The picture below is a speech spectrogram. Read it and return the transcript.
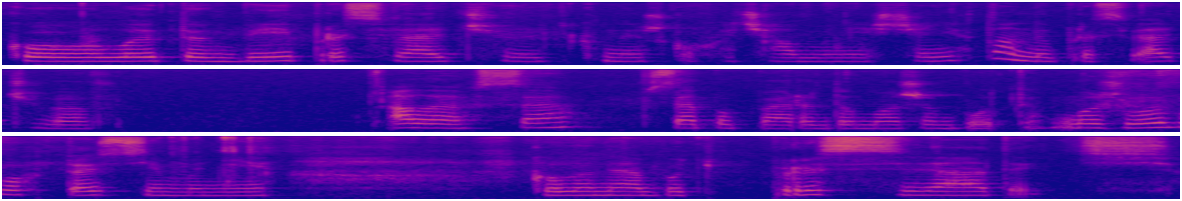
коли тобі присвячують книжку, хоча мені ще ніхто не присвячував. Але все, все попереду може бути. Можливо, хтось і мені коли-небудь присвятить.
